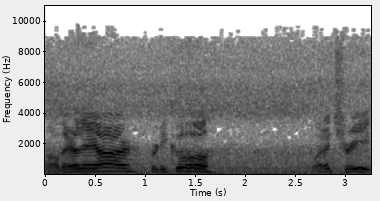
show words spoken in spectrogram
Well, there they are. Pretty cool. What a treat.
